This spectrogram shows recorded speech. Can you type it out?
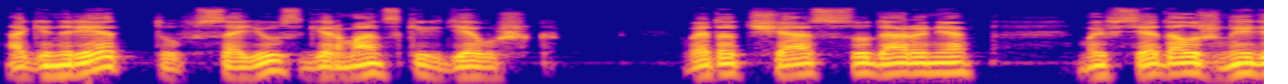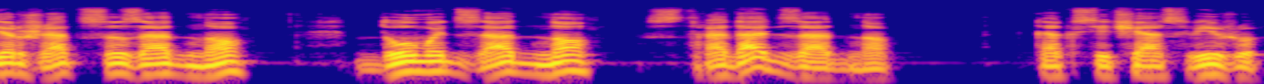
а Генриетту в союз германских девушек. В этот час, сударыня, мы все должны держаться заодно, думать заодно, страдать заодно. Как сейчас вижу,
